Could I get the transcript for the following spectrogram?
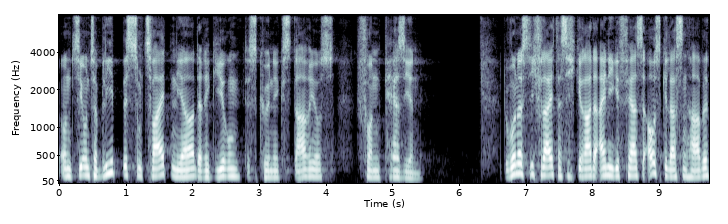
und sie unterblieb bis zum zweiten Jahr der Regierung des Königs Darius von Persien. Du wunderst dich vielleicht, dass ich gerade einige Verse ausgelassen habe.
